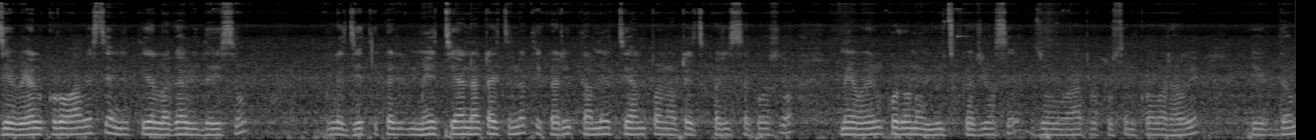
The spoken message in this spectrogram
જે વેલક્રો આવે છે ને તે લગાવી દઈશું. એટલે જેથી કરી મેં ચેન અટેચ નથી કરી, તમે ચેન પણ અટેચ કરી શકો છો. મેં વેલક્રોનો યુઝ કર્યો છે. જો આપણું કુશન કવર હવે એકદમ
